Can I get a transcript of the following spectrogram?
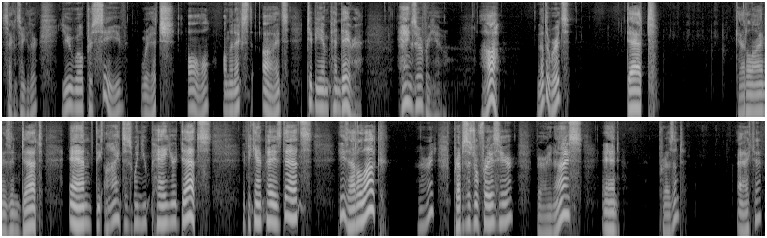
second singular. You will perceive which, all, on the next ides, tibi impendere, hangs over you. Ah, in other words, debt. Catiline is in debt. And the Ides is when you pay your debts. If he can't pay his debts, he's out of luck. All right. Prepositional phrase here. Very nice. And present, active,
